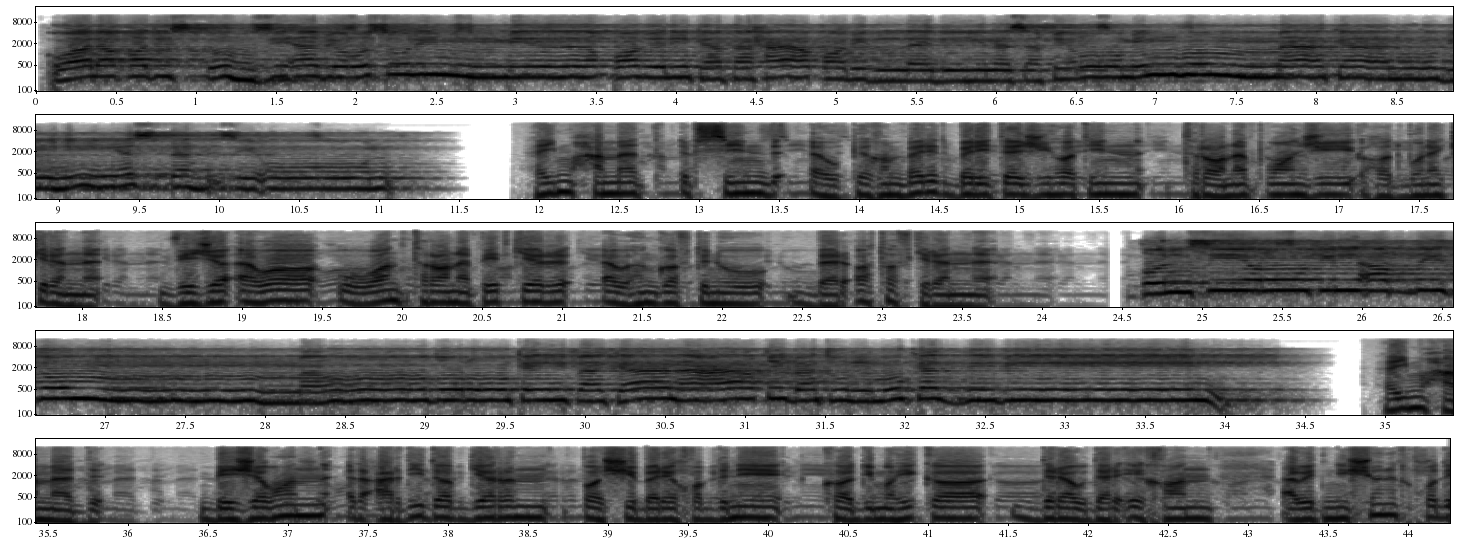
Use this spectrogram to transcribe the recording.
ولقد استهزئ برسل من قبلك فحاق بالذين سخروا منهم ما كانوا به يستهزئون. هی محمد بسیند أو پیغمبرت بریتا جیهاتین ترانه پوانجی هادبونه کرن ویجا اوا وان ترانه پید کر أو هنگافتنو بر آتاف کرن قل سيروا في الأرض ثم انظروا كيف كان عاقبة المكذبين. هی محمد بجوان عردی داب گرن پاشی بری خوبدنه که دیماهی که درو در ایخان اوید نشانت خود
